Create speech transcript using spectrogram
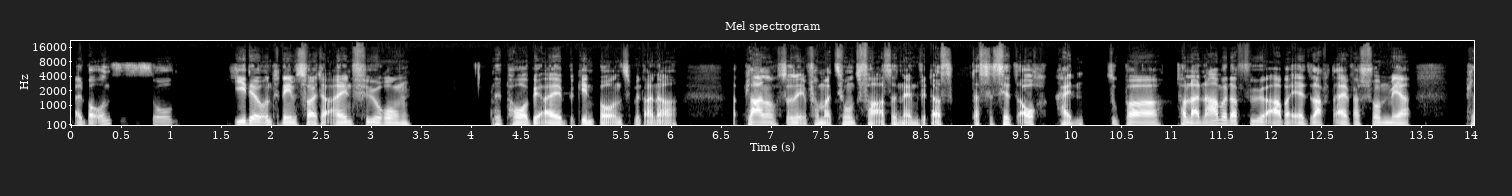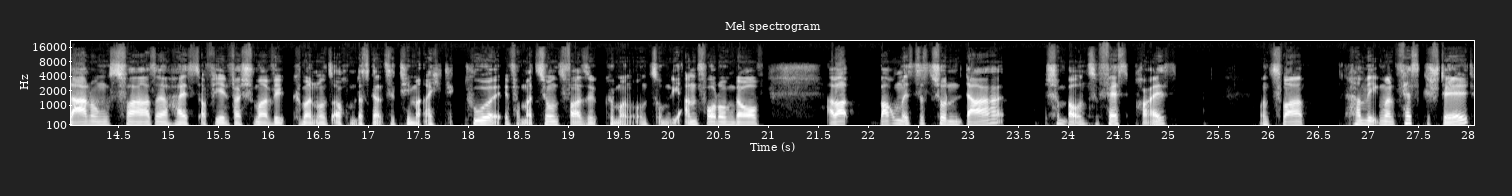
Weil bei uns ist es so, jede unternehmensweite Einführung mit Power BI beginnt bei uns mit einer Planungs- oder Informationsphase, nennen wir das. Das ist jetzt auch kein super toller Name dafür, aber er sagt einfach schon mehr, Planungsphase heißt auf jeden Fall schon mal, wir kümmern uns auch um das ganze Thema Architektur, Informationsphase, kümmern uns um die Anforderungen darauf. Aber warum ist das schon da, schon bei uns ein Festpreis? Und zwar haben wir irgendwann festgestellt,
